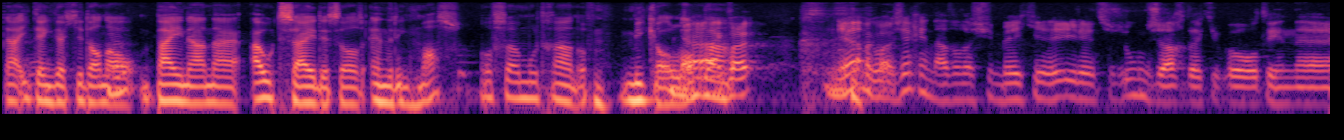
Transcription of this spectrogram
ja, ik denk dat je dan al bijna naar outsiders zoals Enric Mas of zo moet gaan. Of Mico Landa. Ja, maar ik wou zeggen inderdaad, want als je een beetje eerder het seizoen zag, dat je bijvoorbeeld in, eh,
